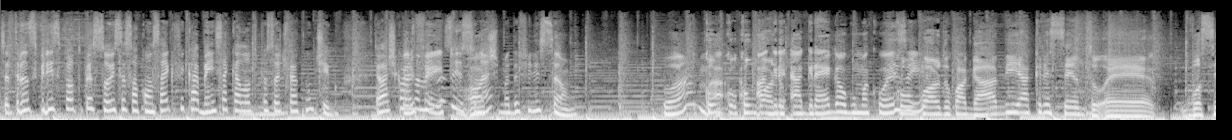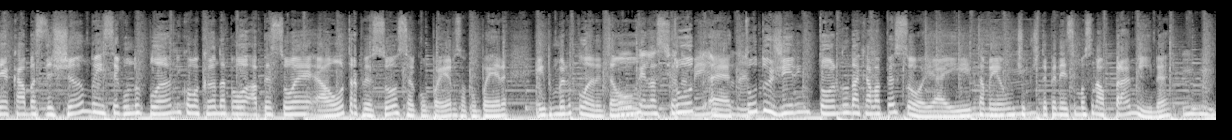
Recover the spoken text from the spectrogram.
você transferisse pra outra pessoa e você só consegue ficar bem se aquela outra pessoa estiver contigo. Eu acho que é mais Perfeito. ou menos isso, né? Ótima definição. Com, concordo, agrega alguma coisa? Concordo aí? com a Gabi e acrescento. É, você acaba se deixando em segundo plano e colocando a, a, pessoa, a outra pessoa, seu companheiro, sua companheira, em primeiro plano. Então, Ou relacionamento, tudo, é, né? tudo gira em torno daquela pessoa. E aí também é um tipo de dependência emocional para mim, né? Uhum.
